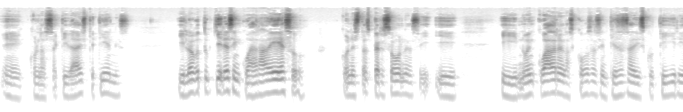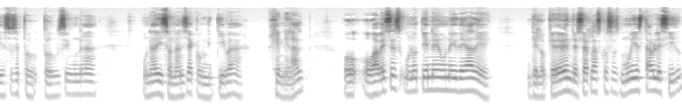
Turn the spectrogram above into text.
eh, con las actividades que tienes y luego tú quieres encuadrar eso con estas personas y, y, no encuadran las cosas, empiezas a discutir y eso se produce una, una disonancia cognitiva general o, o a veces uno tiene una idea de, de lo que deben de ser las cosas muy establecido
